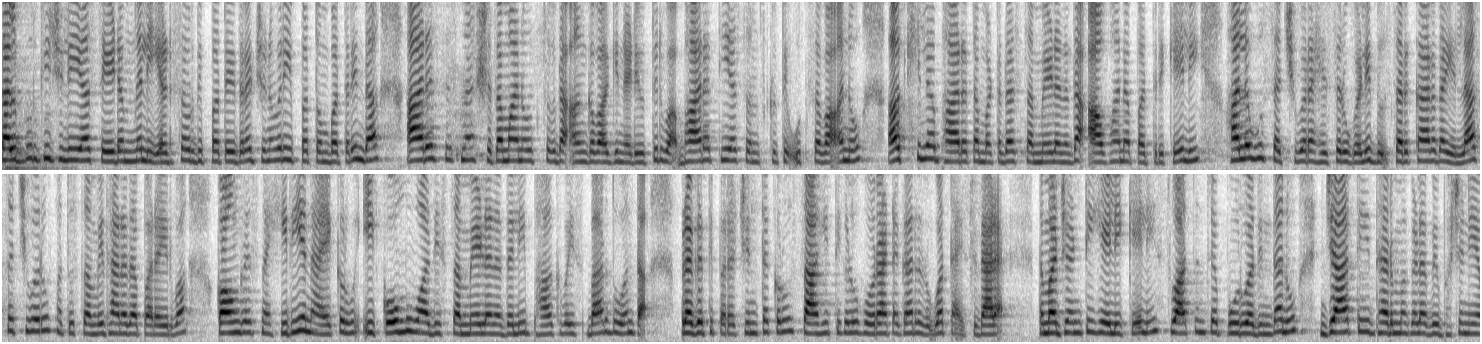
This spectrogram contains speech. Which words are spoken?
ಕಲಬುರಗಿ ಜಿಲ್ಲೆಯ ಸೇಡಂನಲ್ಲಿ ಎರಡ್ ಸಾವಿರದ ಇಪ್ಪತ್ತೈದರ ಜನವರಿ ಇಪ್ಪತ್ತೊಂಬತ್ತರಿಂದ ಆರ್ಎಸ್ಎಸ್ನ ಶತಮಾನೋತ್ಸವದ ಅಂಗವಾಗಿ ನಡೆಯುತ್ತಿರುವ ಭಾರತೀಯ ಸಂಸ್ಕೃತಿ ಉತ್ಸವ ಅನ್ನು ಅಖಿಲ ಭಾರತ ಮಟ್ಟದ ಸಮ್ಮೇಳನದ ಆಹ್ವಾನ ಪತ್ರಿಕೆಯಲ್ಲಿ ಹಲವು ಸಚಿವರ ಹೆಸರುಗಳಿದ್ದು, ಸರ್ಕಾರದ ಎಲ್ಲಾ ಸಚಿವರು ಮತ್ತು ಸಂವಿಧಾನದ ಪರ ಇರುವ ಕಾಂಗ್ರೆಸ್ನ ಹಿರಿಯ ನಾಯಕರು ಈ ಕೋಮುವಾದಿ ಸಮ್ಮೇಳನದಲ್ಲಿ ಭಾಗವಹಿಸಬಾರದು ಅಂತ ಪ್ರಗತಿಪರ ಚಿಂತಕರು, ಸಾಹಿತಿಗಳು, ಹೋರಾಟಗಾರರು ಒತ್ತಾಯಿಸಿದ್ದಾರೆ. ತಮ್ಮ ಜಂಟಿ ಹೇಳಿಕೆಯಲ್ಲಿ ಸ್ವಾತಂತ್ರ್ಯ ಪೂರ್ವದಿಂದಲೂ ಜಾತಿ, ಧರ್ಮಗಳ ವಿಭಜನೆಯ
